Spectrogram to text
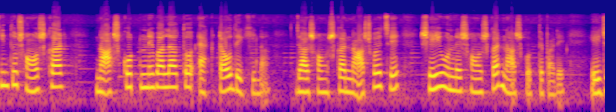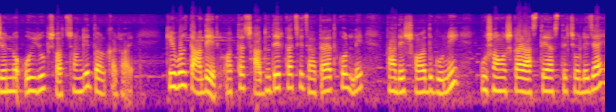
কিন্তু সংস্কার নাশ করনেওয়ালা তো একটাও দেখি না। যার সংস্কার নাশ হয়েছে, সেই অন্যের সংস্কার নাশ করতে পারে। এই জন্য ওইরূপ সৎসঙ্গের দরকার হয়। কেবল তাদের, অর্থাৎ সাধুদের কাছে যাতায়াত করলে তাদের সদ্গুণে কুসংস্কার আস্তে আস্তে চলে যায়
